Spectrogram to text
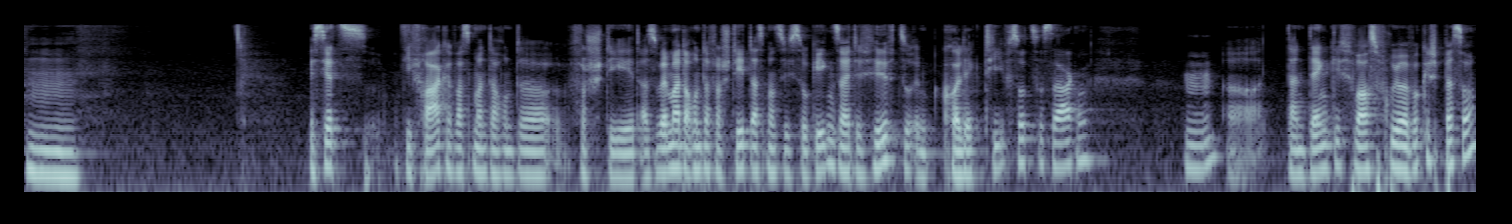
Hm. Ist jetzt die Frage, was man darunter versteht. Also wenn man darunter versteht, dass man sich so gegenseitig hilft, so im Kollektiv sozusagen, Mhm. äh, dann denke ich, war es früher wirklich besser.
